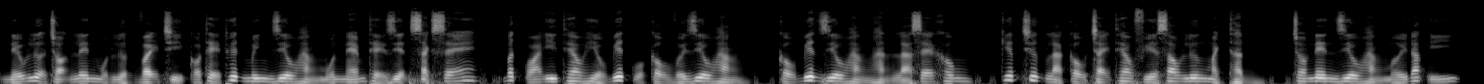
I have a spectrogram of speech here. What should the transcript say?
Nếu lựa chọn lên một lượt vậy chỉ có thể thuyết minh Diêu Hằng muốn ném thể diện sạch sẽ, bất quá y theo hiểu biết của cậu với Diêu Hằng, cậu biết Diêu Hằng hẳn là sẽ không, kiếp trước là cậu chạy theo phía sau lương mạch thần, cho nên Diêu Hằng mới đắc ý,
